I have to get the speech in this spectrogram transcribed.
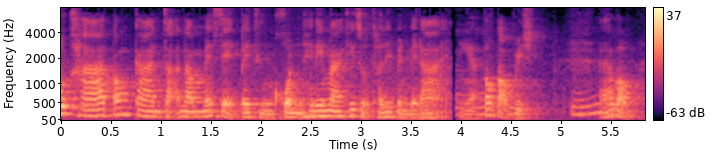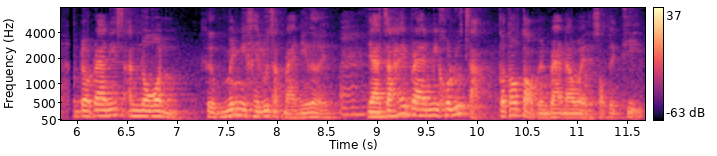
ลูกค้าต้องการจะนำเมสเซจไปถึงคนให้ได้มากที่สุดเท่าที่เป็นไปได้อย่างเงี้ยต้องตอบ rich แล้วถ้าบอก the brand is unknown คือไม่มีใครรู้จักแบรนด์นี้เลย อยากจะให้แบรนด์มีคนรู้จักก็ต้องตอบเป็น brand awareness objective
